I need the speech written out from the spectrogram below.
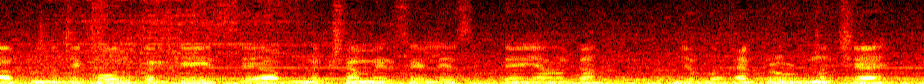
आप मुझे कॉल करके इससे आप नक्शा मेरे से ले सकते हैं यहाँ का जो अप्रूव्ड नक्शा है।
